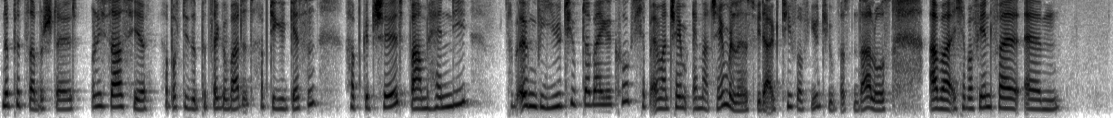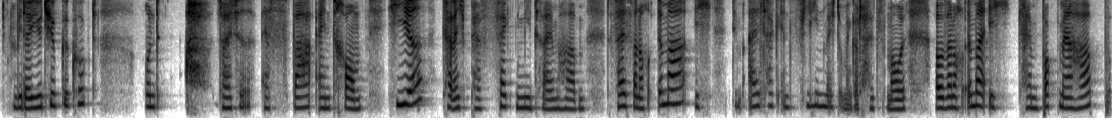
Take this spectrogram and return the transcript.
eine Pizza bestellt. Und ich saß hier, habe auf diese Pizza gewartet, habe die gegessen, habe gechillt, war am Handy habe irgendwie YouTube dabei geguckt. Ich habe Emma, Cham Emma Chamberlain ist wieder aktiv auf YouTube. Was ist denn da los? Aber ich habe auf jeden Fall ähm, wieder YouTube geguckt und oh, Leute, es war ein Traum. Hier kann ich perfekt Me-Time haben. Das heißt, wann auch immer ich dem Alltag entfliehen möchte, oh mein Gott, halt's Maul, aber wann auch immer ich keinen Bock mehr habe,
